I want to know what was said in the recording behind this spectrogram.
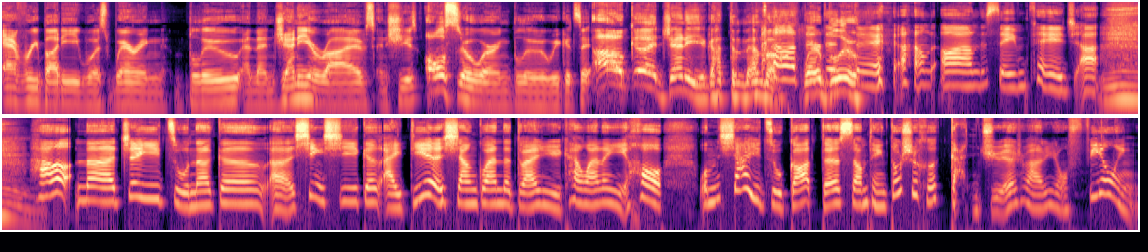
everybody was wearing blue and then Jenny arrives and she is also wearing blue, we could say, Oh, good, Jenny, you got the memo. 哦，对 Wear 对 blue. 对 on on the same page 啊。好，那这一组呢，跟呃信息跟 idea 相关的短语看完了以后，我们下一组 got does something 都是和感觉是吧？一种 feeling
